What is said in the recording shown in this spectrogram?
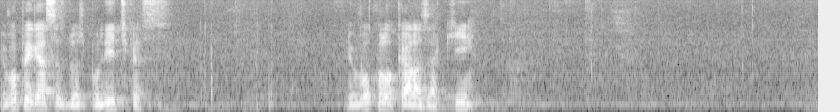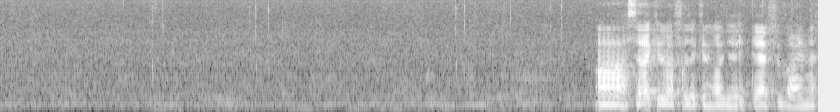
Eu vou pegar essas duas políticas, eu vou colocá-las aqui. Ah, será que ele vai fazer aquele negócio de RTF? Vai, né?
